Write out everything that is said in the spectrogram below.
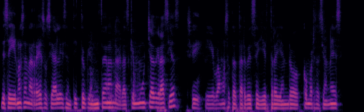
de seguirnos en las redes sociales, en TikTok y en Instagram. La verdad es que muchas gracias. Sí. Eh, vamos a tratar de seguir trayendo conversaciones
